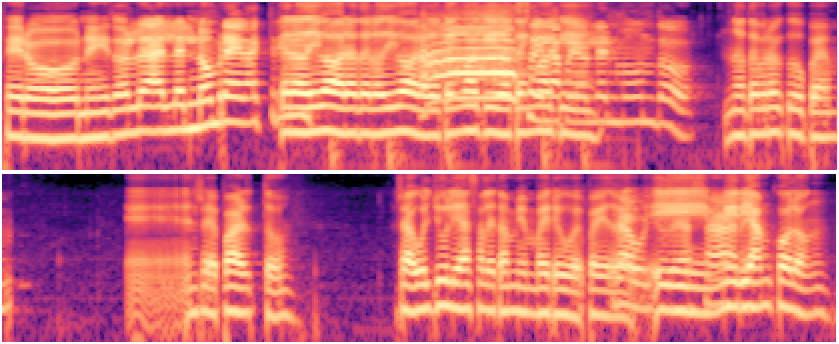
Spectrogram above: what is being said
pero necesito la- el nombre de la actriz. Te lo digo ahora, te lo digo ahora, lo tengo aquí, ¡Ah! lo tengo Soy aquí. la peor del mundo. No te preocupes. Eh, reparto. Raúl Julia sale también, by the way. by the way. Raúl Julia y sale. Miriam Colón.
